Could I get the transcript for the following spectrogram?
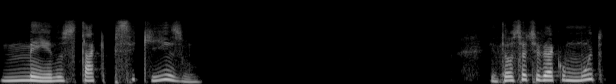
menos taquipsiquismo. Então, se eu tiver com muito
